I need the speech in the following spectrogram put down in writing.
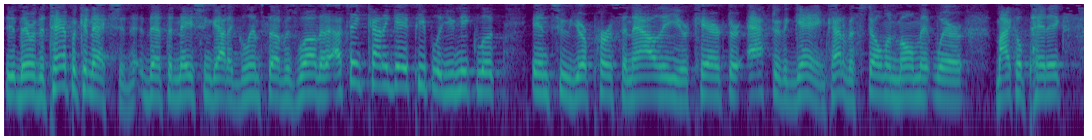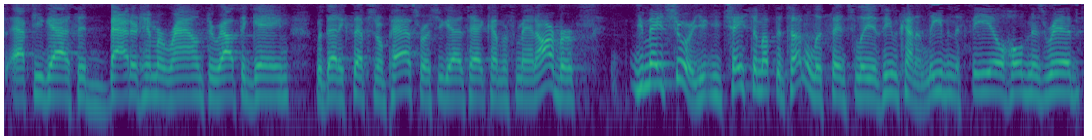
there was a Tampa connection that the nation got a glimpse of as well that I think kind of gave people a unique look into your personality, your character after the game. Kind of a stolen moment where Michael Penix, after you guys had battered him around throughout the game with that exceptional pass rush you guys had coming from Ann Arbor, you made sure you, you chased him up the tunnel essentially as he was kind of leaving the field, holding his ribs,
